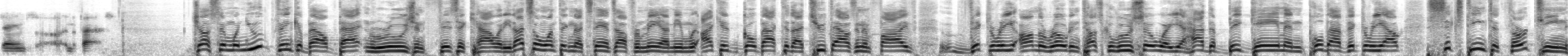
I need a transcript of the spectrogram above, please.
games uh, in the past. Justin, when you think about Baton Rouge and physicality, that's the one thing that stands out for me. I mean, I could go back to that 2005 victory on the road in Tuscaloosa where you had the big game and pulled that victory out 16 to 13.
